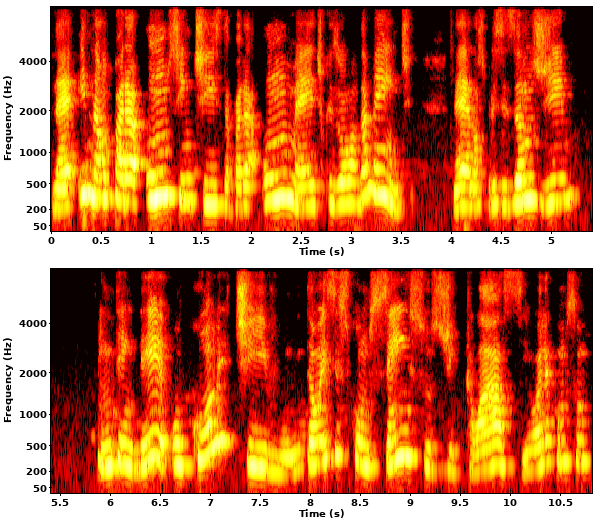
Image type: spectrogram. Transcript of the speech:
né? E não para um cientista, para um médico isoladamente, né? Nós precisamos de entender o coletivo. Então, esses consensos de classe, olha como são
